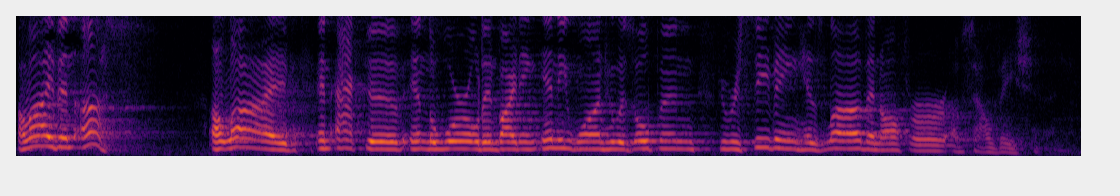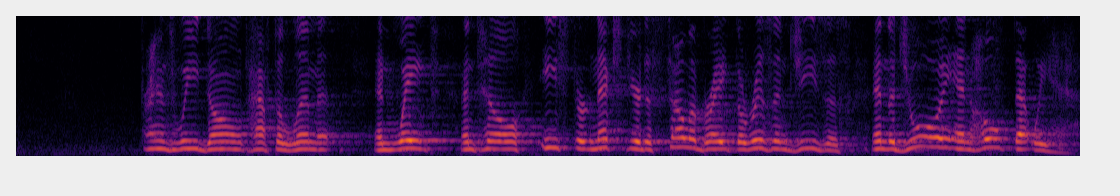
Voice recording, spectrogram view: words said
alive in us, alive and active in the world, inviting anyone who is open to receiving his love and offer of salvation. Friends, we don't have to limit and wait until Easter next year to celebrate the risen Jesus and the joy and hope that we have.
